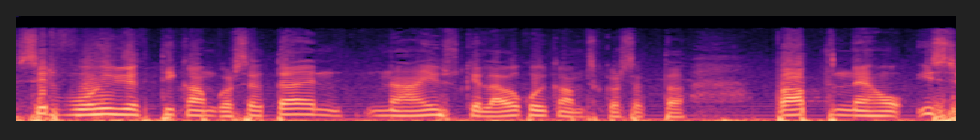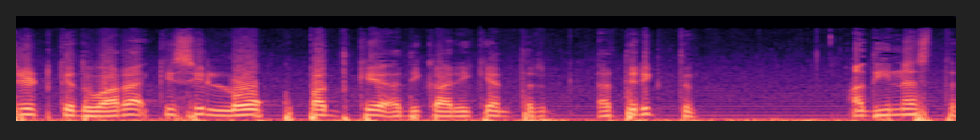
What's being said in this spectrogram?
सिर्फ़ वही व्यक्ति काम कर सकता है, ना ही उसके अलावा कोई काम कर सकता, प्राप्त न हो। इस रिट के द्वारा किसी लोक पद के अधिकारी के अतिरिक्त अधीनस्थ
